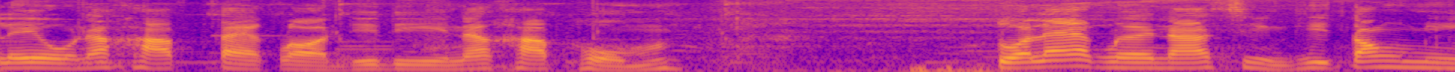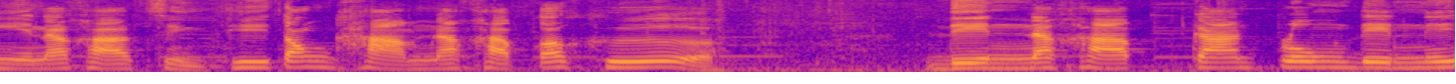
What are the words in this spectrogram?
เร็วนะครับ แตกหลอดดีๆนะครับ ผมตัวแรกเลยนะสิ่งที่ต้องมีนะครับ สิ่งที่ต้องทำนะครับก็คือดินนะครับ การปรุงดินนี้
